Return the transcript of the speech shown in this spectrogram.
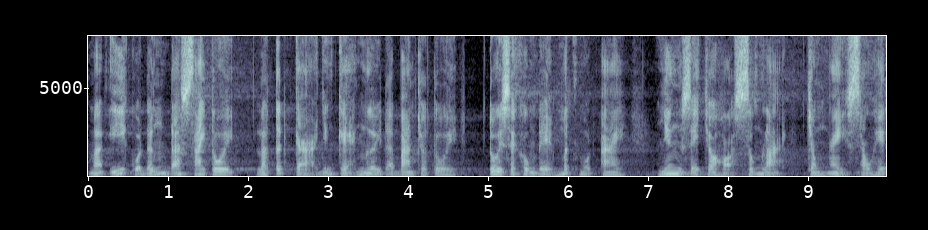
Mà ý của đấng đã sai tôi là tất cả những kẻ người đã ban cho tôi. Tôi sẽ không để mất một ai, nhưng sẽ cho họ sống lại trong ngày sau hết.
